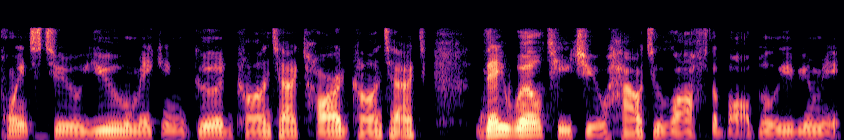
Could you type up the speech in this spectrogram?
points to you making good contact, hard contact, they will teach you how to loft the ball, believe you me.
